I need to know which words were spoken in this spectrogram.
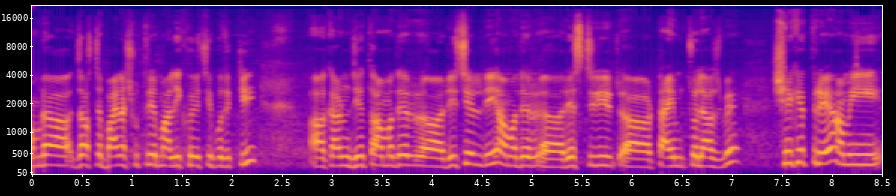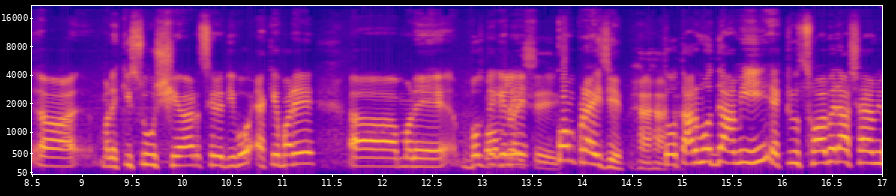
আমরা জাস্ট বায়না সূত্রে মালিক হয়েছি প্রজেক্টটি। কারণ যেহেতু আমাদের রিসেন্টলি আমাদের রেজিস্ট্রির টাইম চলে আসবে। সেক্ষেত্রে আমি মানে কিছু শেয়ার ছেড়ে দিব। একেবারে মানে বলতে গেলে কম প্রাইজে হ্যাঁ, হ্যাঁ, তো হ্যাঁ। তার মধ্যে আমি একটু সবের আশায় আমি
